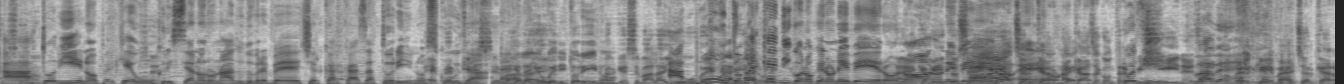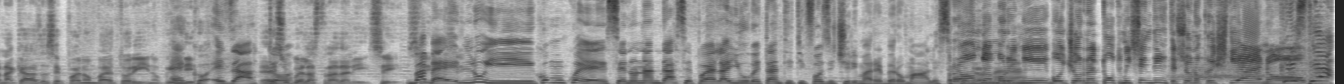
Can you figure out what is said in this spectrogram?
Cristiano. Torino, perché un Sì. Cristiano Ronaldo dovrebbe cercare casa a Torino, Eh, scusa? perché se Eh. va Perché alla la Juve Ju- di Torino. Perché se va alla Juve, Appunto, capito? perché dicono che non è vero, Eh, no? capito? non è se vero. vai a cercare eh. una casa con tre Così, piscine, esatto. vabbè. Perché vai a cercare una casa se poi non vai a Torino? Quindi Ecco, esatto. È su quella strada lì, sì. Vabbè, sì. lui comunque se non andasse poi alla Juve tanti tifosi ci rimarrebbero male. Pronto, amori miei, buongiorno a tutti, mi sentite? Sono Cristiano. Cristiano,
